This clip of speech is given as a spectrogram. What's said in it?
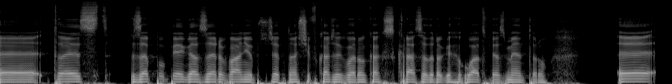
E, to jest zapobiega zerwaniu przyczepności w każdych warunkach, skraca drogę, ułatwia zmianę toru. E,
